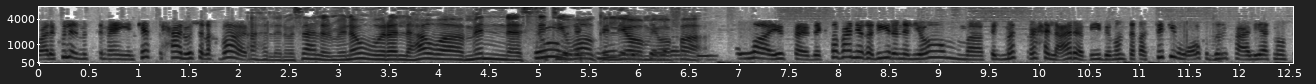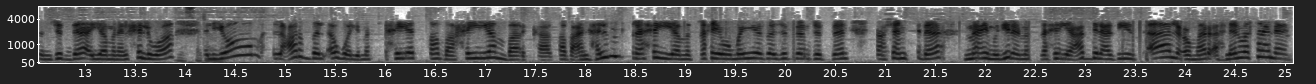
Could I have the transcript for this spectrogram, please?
وعلى كل المستمعين. كيف الحال؟ وش الأخبار؟ أهلا وسهلا. منور الهوا من City Walk اليوم يا وفاء. الله يسعدك. طبعا يا غدير أنا اليوم في المسرح العربي بمنطقة City Walk ضمن فعاليات موسم جدة أيامنا الحلوة. اليوم العرض الأول لمسرحية صباحية مباركة. طبعا هالمسرحية مسرحية مميزة جدا جدا. عشان كذا معي مدير المسرحية عبد العزيز آل عمر. أهلا وسهلا.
